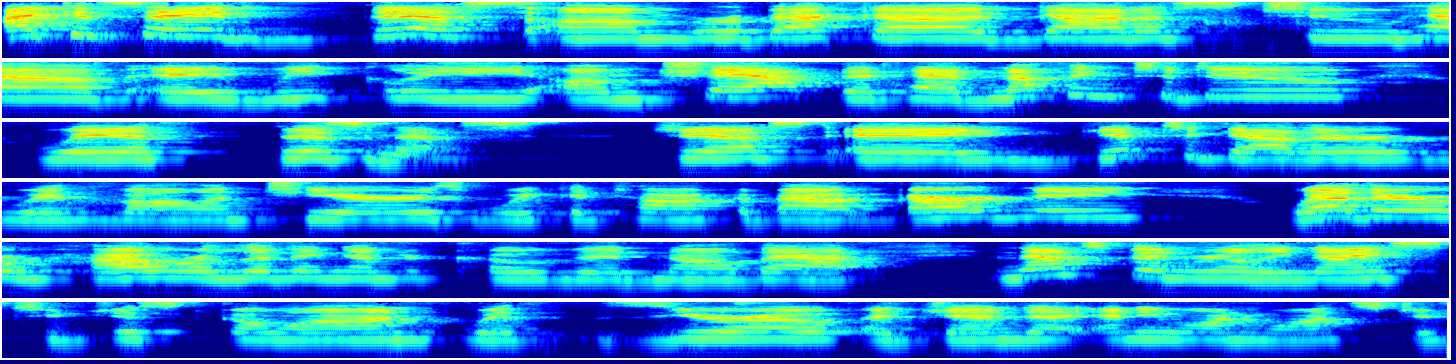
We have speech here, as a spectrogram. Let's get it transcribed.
I can say this, um, Rebecca got us to have a weekly um, chat that had nothing to do with business, just a get together with volunteers. We could talk about gardening, weather, how we're living under COVID and all that. And that's been really nice to just go on with zero agenda. Anyone wants to,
